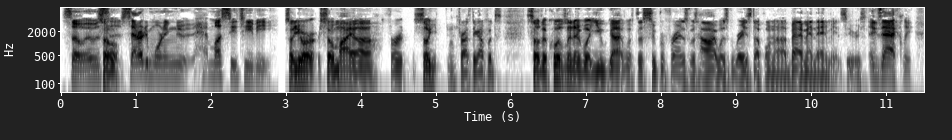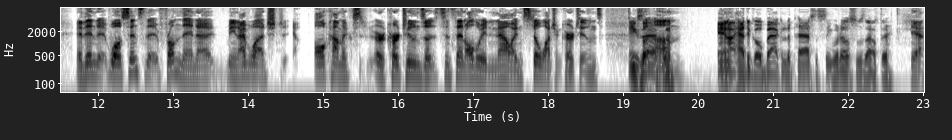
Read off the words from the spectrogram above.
So it was So- Saturday morning must see TV. So your so my uh for so I'm trying to think I put so the equivalent of what you got with the Super Friends was how I was raised up on uh, Batman the animated series. Exactly. And then, well, since the, from then, I mean, I've watched all comics or cartoons uh, since then all the way to now. I'm still watching cartoons. Exactly. But, um, and I had to go back in the past to see what else was out there. yeah.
